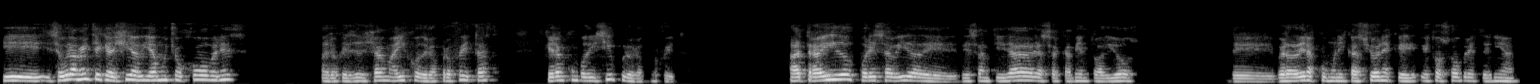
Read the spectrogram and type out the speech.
Y seguramente que allí había muchos jóvenes, a lo que se llama hijos de los profetas, que eran como discípulos de los profetas, atraídos por esa vida de, de santidad, de acercamiento a Dios, de verdaderas comunicaciones que estos hombres tenían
